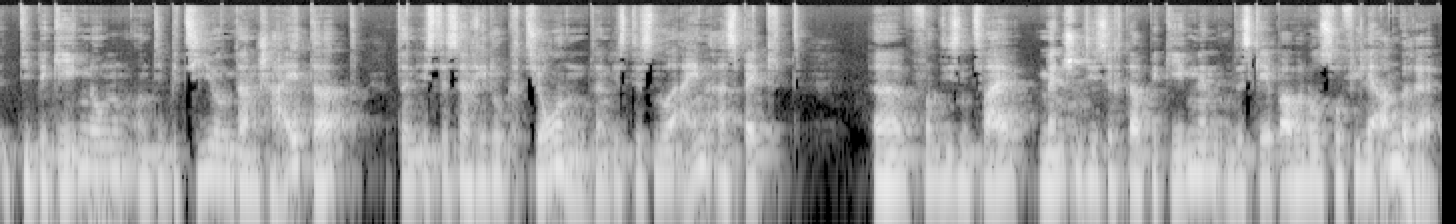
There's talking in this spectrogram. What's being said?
die Begegnung und die Beziehung dann scheitert, dann ist es eine Reduktion, dann ist es nur ein Aspekt äh, von diesen zwei Menschen, die sich da begegnen und es gäbe aber noch so viele andere.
